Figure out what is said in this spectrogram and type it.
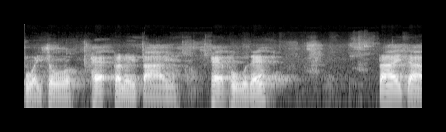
ป่วยโซ แพะก็เลยตาย แพะผูเด้ตายจาก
